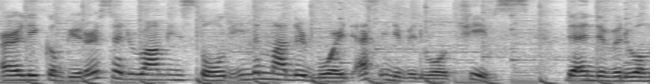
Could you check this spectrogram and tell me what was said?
Early computers had RAM installed in the motherboard as individual chips. The individual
